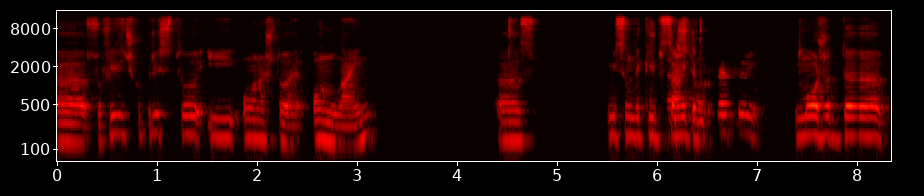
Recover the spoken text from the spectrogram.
со физичко присуство и она што е онлайн. Мислам дека и самите професори можат да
